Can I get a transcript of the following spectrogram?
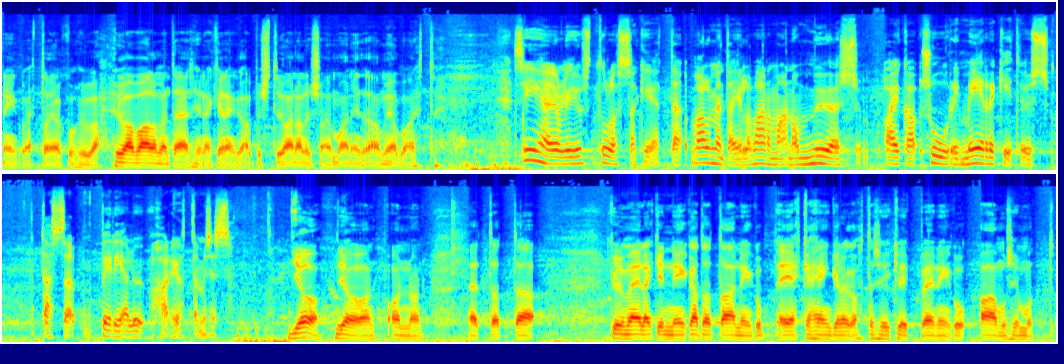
niin kuin, että on joku hyvä, hyvä valmentaja siinä, kenen kanssa pystyy analysoimaan niitä omia vaihtoja. Siihen oli just tulossakin, että valmentajilla varmaan on myös aika suuri merkitys tässä peliälyharjoittamisessa. Joo, joo on, on, on. Et, tota, kyllä meilläkin niin katsotaan, niin kuin, ei ehkä henkilökohtaisia klippejä niin kuin aamuisin, mutta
